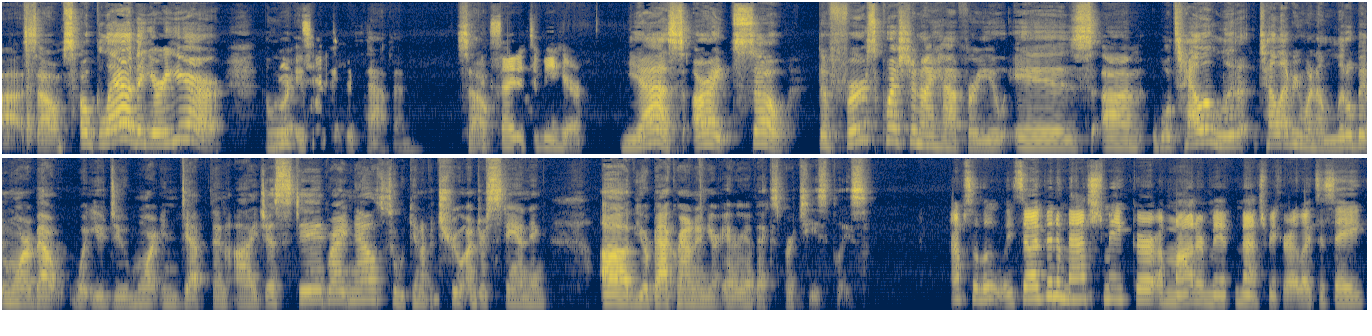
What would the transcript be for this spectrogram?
uh, so I'm so glad that you're here and we Me were able to make this happen. So excited to be here. Yes. All right. So, the first question I have for you is, um, we'll tell a little, tell everyone a little bit more about what you do, more in depth than I just did right now, so we can have a true understanding of your background and your area of expertise, please. Absolutely. So I've been a matchmaker, a modern ma- matchmaker, I like to say,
